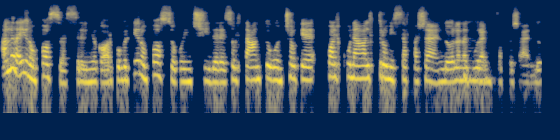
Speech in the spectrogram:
allora io non posso essere il mio corpo, perché io non posso coincidere soltanto con ciò che qualcun altro mi sta facendo, la natura mm. mi sta facendo.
